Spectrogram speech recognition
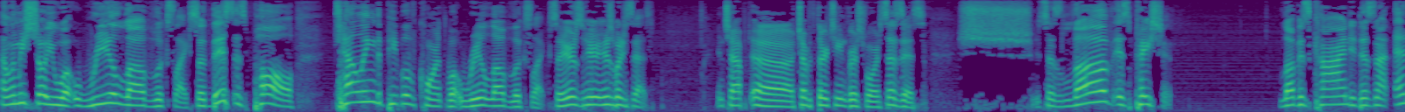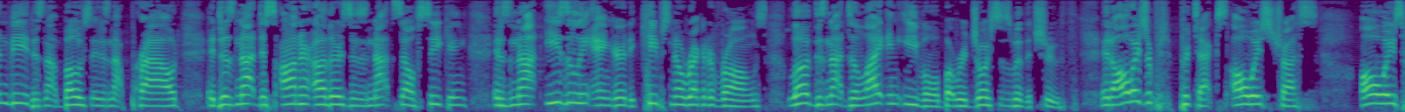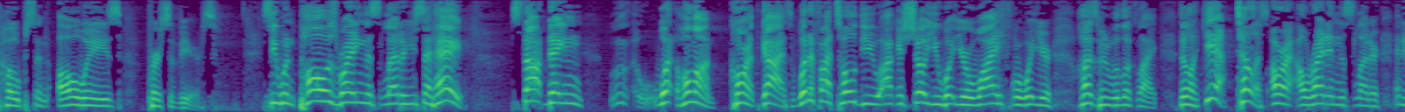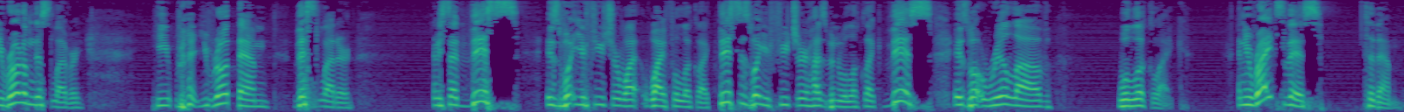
and let me show you what real love looks like. So this is Paul telling the people of Corinth what real love looks like. So here's, here's what he says. In chapter, uh, chapter 13, verse 4, it says this. Shh. It says, Love is patient. Love is kind. It does not envy. It does not boast. It is not proud. It does not dishonor others. It is not self seeking. It is not easily angered. It keeps no record of wrongs. Love does not delight in evil, but rejoices with the truth. It always protects, always trusts, always hopes, and always perseveres. See, when Paul was writing this letter, he said, Hey, stop dating what hold on corinth guys what if i told you i could show you what your wife or what your husband would look like? They're like yeah tell us. All right i'll write in this letter. And he wrote them this letter. He, he wrote them this letter. And he said this is what your future wife will look like. This is what your future husband will look like. This is what real love will look like. And he writes this to them.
